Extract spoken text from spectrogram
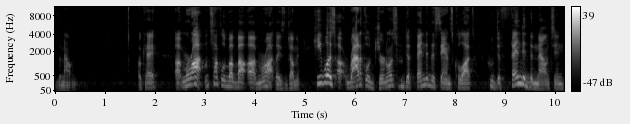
the mountain. Okay, Marat. Let's talk a little bit about Marat, ladies and gentlemen. He was a radical journalist who defended the Sans Culottes, who defended the mountain,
